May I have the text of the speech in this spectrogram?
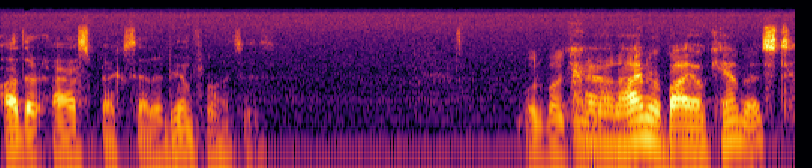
other aspects that it influences. What about you? And I'm a biochemist,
